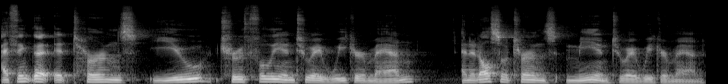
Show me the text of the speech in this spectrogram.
I think that it turns you truthfully into a weaker man and it also turns me into a weaker man.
